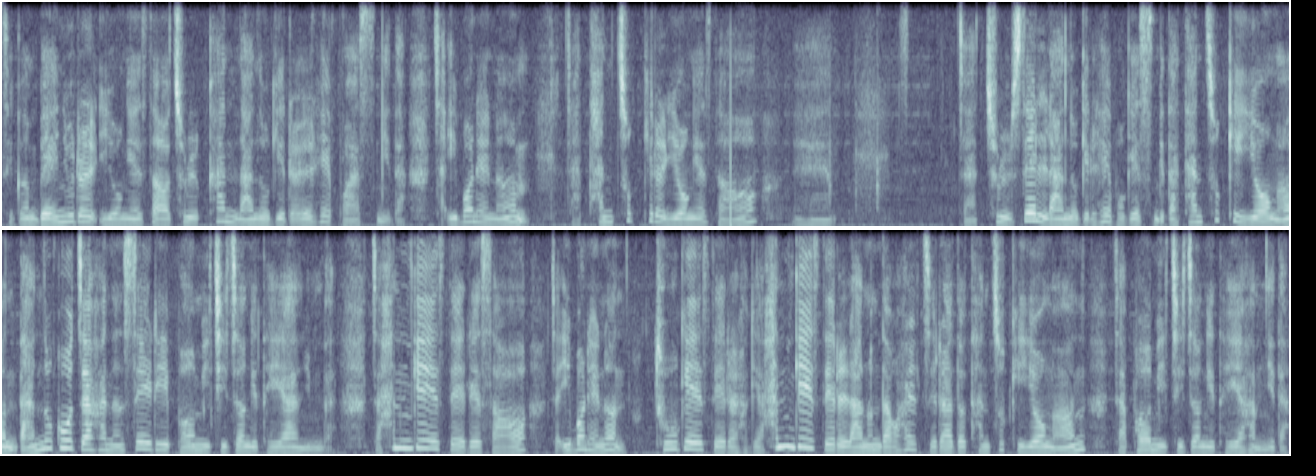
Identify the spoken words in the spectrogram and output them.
지금 메뉴를 이용해서 줄 칸 나누기를 해 보았습니다. 자, 이번에는 자, 단축키를 이용해서 예, 자, 줄셀 나누기를 해 보겠습니다. 단축키 이용은 나누고자 하는 셀이 범위 지정이 돼야 합니다. 자, 한 개의 셀에서 자, 이번에는 두 개의 셀을 하게 한 개의 셀을 나눈다고 할지라도 단축키 이용은 자 범위 지정이 돼야 합니다.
